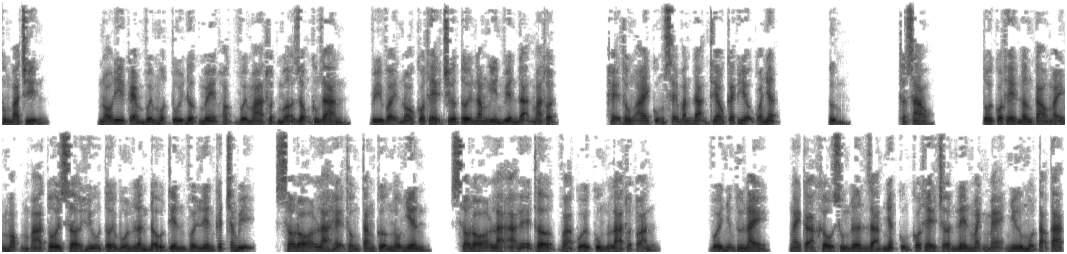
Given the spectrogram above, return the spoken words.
039 nó đi kèm với một túi được mê hoặc với ma thuật mở rộng không gian vì vậy nó có thể chứa tới 5.000 viên đạn ma thuật. Hệ thống ai cũng sẽ bắn đạn theo cách hiệu quả nhất. Ừm thật sao tôi có thể nâng cao máy móc mà tôi sở hữu tới 4 lần đầu tiên với liên kết trang bị, sau đó là hệ thống tăng cường ngẫu nhiên, sau đó là ạ hệ thở và cuối cùng là thuật toán. Với những thứ này, ngay cả khẩu súng đơn giản nhất cũng có thể trở nên mạnh mẽ như một tạo tác.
